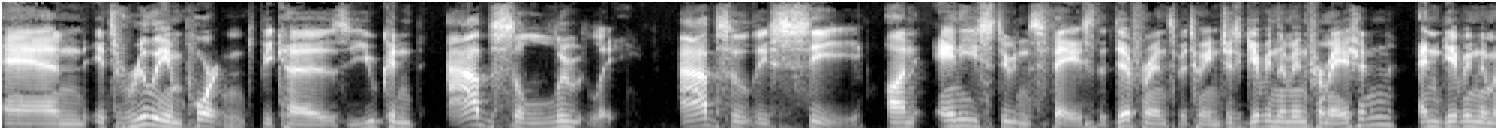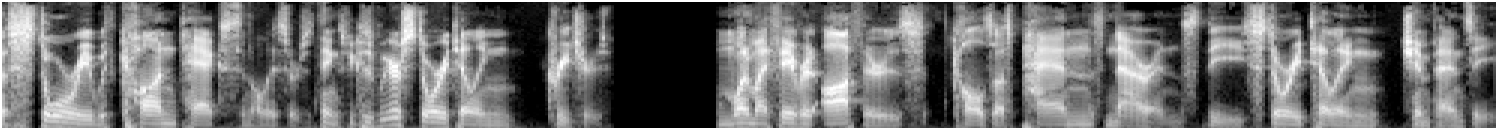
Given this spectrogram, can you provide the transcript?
And it's really important because you can absolutely, absolutely see on any student's face the difference between just giving them information and giving them a story with context and all these sorts of things because we are storytelling creatures. One of my favorite authors calls us pans narrans, the storytelling chimpanzee.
